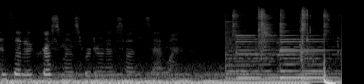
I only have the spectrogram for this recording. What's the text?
instead of Christmas, we're doing a sunset one.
